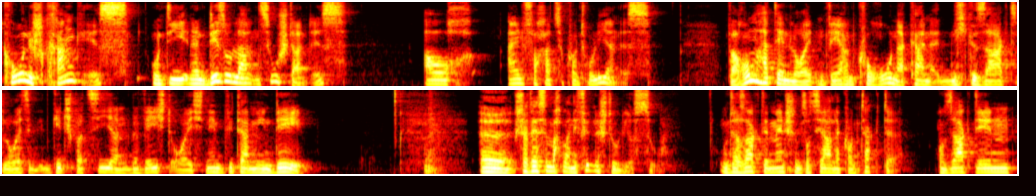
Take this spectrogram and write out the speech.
chronisch krank ist und die in einem desolaten Zustand ist, auch einfacher zu kontrollieren ist. Warum hat den Leuten während Corona keiner nicht gesagt, Leute, geht spazieren, bewegt euch, nehmt Vitamin D? Äh, stattdessen macht man die Fitnessstudios zu und da sagt den Menschen soziale Kontakte und sagt denen,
